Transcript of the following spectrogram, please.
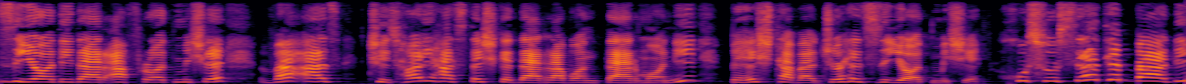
زیادی در افراد میشه و از چیزهایی هستش که در روان درمانی بهش توجه زیاد میشه. خصوصیت بعدی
